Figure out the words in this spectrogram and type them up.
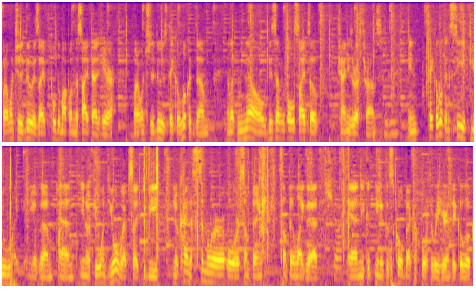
what I want you to do is I pulled them up on this iPad here. What I want you to do is take a look at them and let me know. These are all sites of Chinese restaurants, and take a look and see if you like any of them, and you know if you want your website to be you know kind of similar or something, something like that. Sure. And you could you know could scroll back and forth over here and take a look.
